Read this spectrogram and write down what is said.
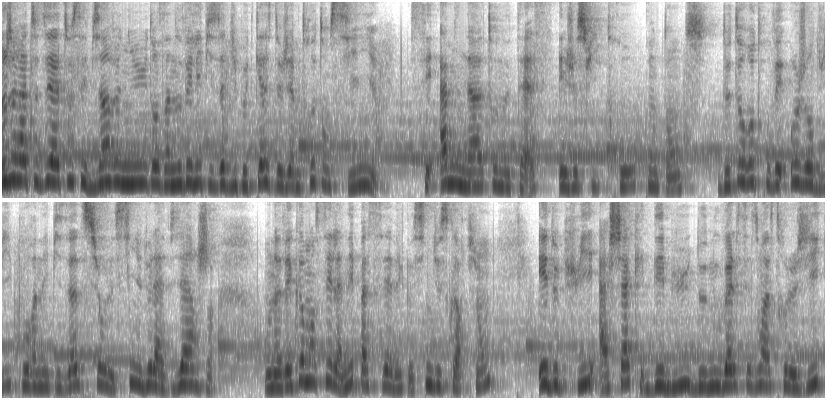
Bonjour à toutes et à tous et bienvenue dans un nouvel épisode du podcast de J'aime trop ton signe. C'est Amina, ton hôtesse, et je suis trop contente de te retrouver aujourd'hui pour un épisode sur le signe de la Vierge. On avait commencé l'année passée avec le signe du scorpion, et depuis, à chaque début de nouvelle saison astrologique,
